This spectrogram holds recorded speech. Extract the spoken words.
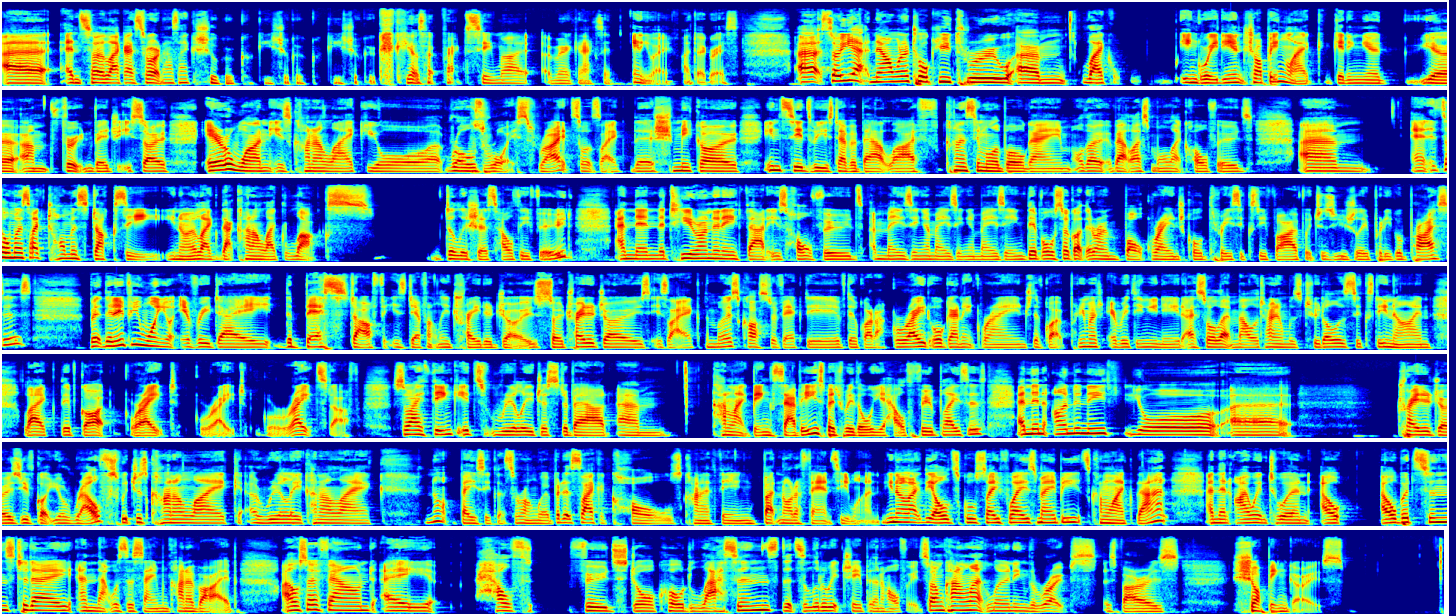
Uh, and so like I saw it and I was like, sugar cookie, sugar cookie, sugar cookie. I was like practicing my American accent. Anyway, I digress. Uh, so yeah, now I want to talk you through um, like ingredient shopping, like getting your your um, fruit and veggie. So Erewhon is kind of like your Rolls Royce, right? So it's like the Schmicko. In SIDS, we used to have About Life, kind of similar ball game, although About Life's more like Whole Foods. Um, and it's almost like Thomas Duxie, you know, like that kind of like luxe delicious, healthy food. And then the tier underneath that is Whole Foods. Amazing, amazing, amazing. They've also got their own bulk range called 365, which is usually pretty good prices. But then if you want your everyday, the best stuff is definitely Trader Joe's. So Trader Joe's is like the most cost effective. They've got a great organic range. They've got pretty much everything you need. I saw that melatonin was $2.69. Like they've got great great, great stuff. So I think it's really just about um, kind of like being savvy, especially with all your health food places. And then underneath your uh, Trader Joe's, you've got your Ralph's, which is kind of like a really kind of like not basic, that's the wrong word, but it's like a Coles kind of thing, but not a fancy one. You know, like the old school Safeways, maybe. It's kind of like that. And then I went to an El- Albertsons today, and that was the same kind of vibe. I also found a health food store called Lassen's that's a little bit cheaper than Whole Foods. So I'm kind of like learning the ropes as far as shopping goes.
